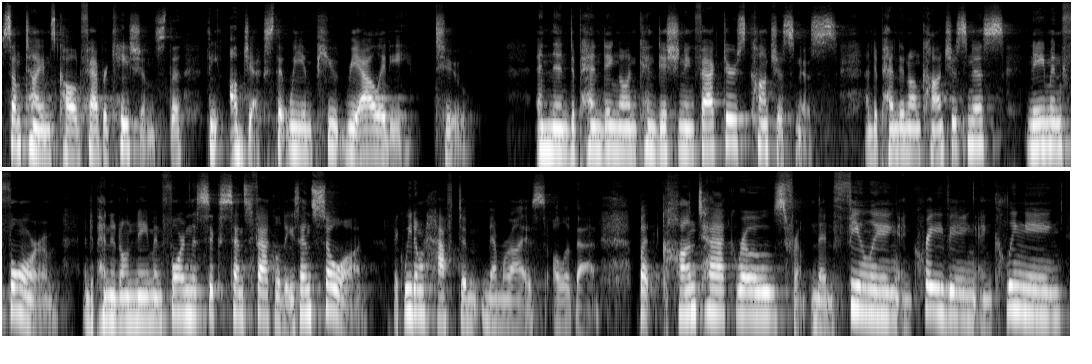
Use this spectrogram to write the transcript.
sometimes called fabrications, the, the objects that we impute reality to. And then, depending on conditioning factors, consciousness. And dependent on consciousness, name and form. And dependent on name and form, the six sense faculties, and so on. Like, we don't have to memorize all of that. But contact grows from then feeling and craving and clinging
